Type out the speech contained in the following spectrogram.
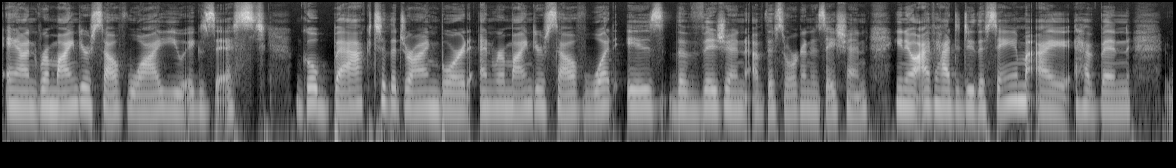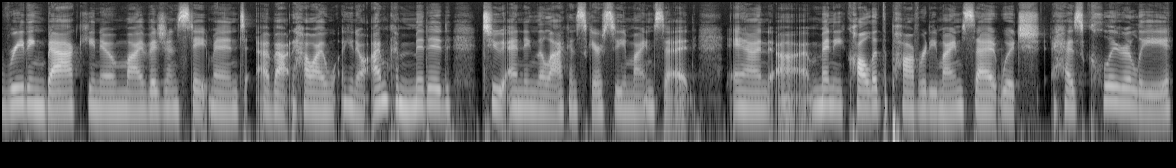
and remind yourself why you exist. Go back to the drawing board and remind yourself what is the vision of this organization. You know, I've had to do the same. I have been reading back, you know, my vision statement about how I, you know, I'm committed to ending the lack and scarcity mindset. And, uh, many call it the poverty mindset, which has clearly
